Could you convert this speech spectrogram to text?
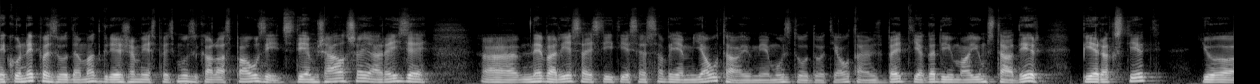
neko nepazudam, atgriežamies pēc muzikālās pauzītes. Diemžēl šajā reizē uh, nevar iesaistīties ar saviem jautājumiem, uzdodot jautājumus, bet, ja gadījumā jums tādi ir, pierakstiet, jo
